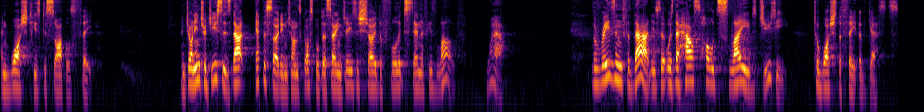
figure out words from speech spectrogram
and washed his disciples' feet. And John introduces that episode in John's gospel by saying Jesus showed the full extent of his love. Wow. The reason for that is that it was the household slave's duty to wash the feet of guests.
